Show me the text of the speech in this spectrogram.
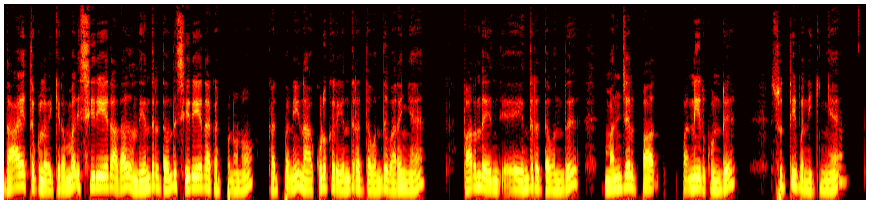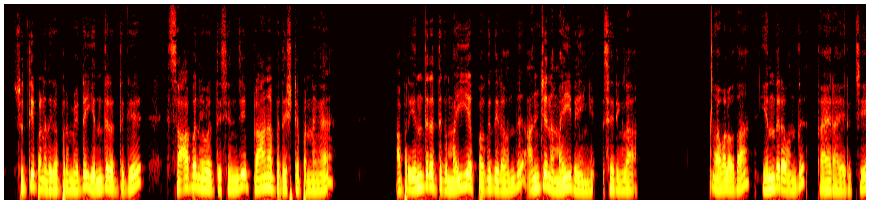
தாயத்துக்குள்ளே வைக்கிற மாதிரி சிறியதாக அதாவது அந்த எந்திரத்தை வந்து சிறியதாக கட் பண்ணணும். கட் பண்ணி நான் கொடுக்குற எந்திரத்தை வந்து வரைங்க. பறந்த எந்திரத்தை வந்து மஞ்சள் பா பன்னீர் கொண்டு சுத்தி பண்ணிக்கிங்க. சுத்தி பண்ணதுக்கு அப்புறமேட்டு எந்திரத்துக்கு சாப நிவர்த்தி செஞ்சு பிராண பிரதிஷ்டை பண்ணுங்க. அப்புறம் எந்திரத்துக்கு மைய பகுதியில் வந்து அஞ்சனை மை வைங்க. சரிங்களா? அவ்வளோதான் எந்திரம் வந்து தயாராகிருச்சு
